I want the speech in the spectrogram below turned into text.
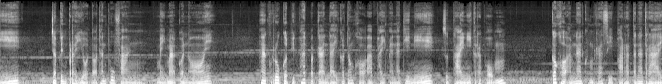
นี้ จะเป็นประโยชน์ต่อท่านผู้ฟังไม่มากก็น้อย หากรู้กฎผิดพลาดประการใดก็ต้องขออภัยมาณที่นี้ สุดท้ายนี้กระผม ก็ขออำนาจคุณพระศรีพระรัตนตรัย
